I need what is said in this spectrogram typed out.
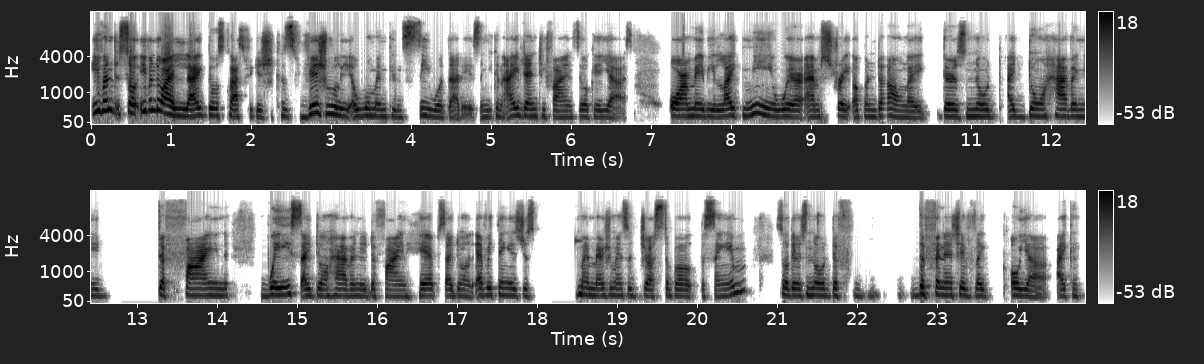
even so even though i like those classifications because visually a woman can see what that is and you can identify and say okay yes or maybe like me where i'm straight up and down. Like there's no i don't have any defined waist. I don't have any defined hips. I don't everything is just my measurements are just about the same. So there's no def- definitive like oh yeah i can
